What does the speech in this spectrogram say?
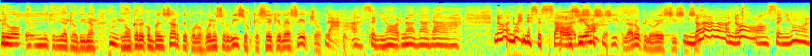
Pero, eh, mi querida Claudina, tengo que recompensarte por los buenos servicios que sé que me has hecho. Nah, señor, no, no, no. No, no es necesario. Oh, sí, sí, sí, sí, claro que lo es, sí, sí, sí. No, no, señor.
